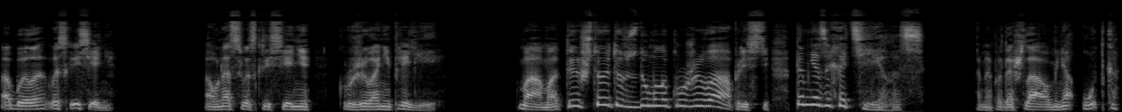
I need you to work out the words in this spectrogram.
а было воскресенье. А у нас в воскресенье кружева не плели. «Мама, ты что это вздумала кружева плести? Да мне захотелось». Она подошла, а у меня утка.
